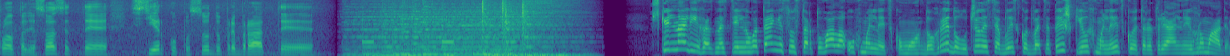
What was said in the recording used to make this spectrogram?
пропилісосити, стірку, посуду прибрати. Шкільна ліга з настільного тенісу стартувала у Хмельницькому. До гри долучилися близько 20 шкіл Хмельницької територіальної громади.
